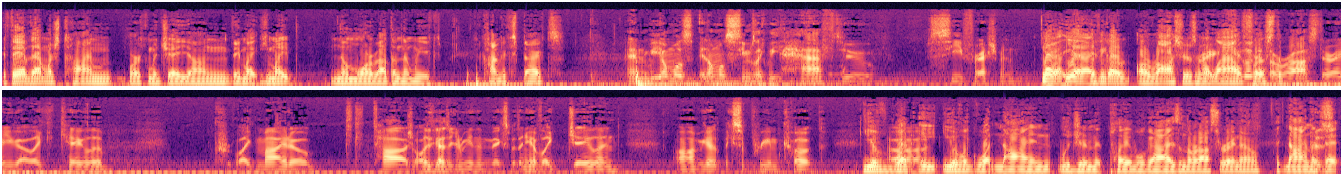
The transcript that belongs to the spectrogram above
if they have that much time working with Jay Young, they might he might know more about them than we kind of expect. and we almost it almost seems like we have to see freshmen. No, yeah, I think our our roster doesn't Right? allow if you for look at the to. roster, right, you got like Caleb, like Mido, Taj. All these guys are gonna be in the mix, but then you have like Jalen. Um, you got like Supreme Cook. You have what uh, eight? You have like what nine legitimate playable guys on the roster right now? Like nine, like that.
